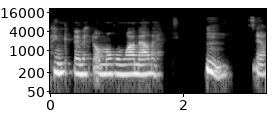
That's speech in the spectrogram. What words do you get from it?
tenkt deg litt om å roe ned litt. Mm, ja.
